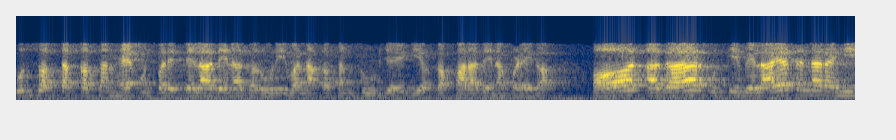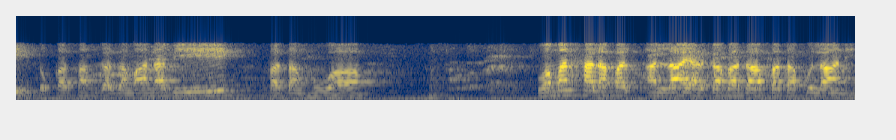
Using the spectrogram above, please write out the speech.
اس وقت تک قسم ہے، ان پر اطلاع دینا ضروری، ورنہ قسم ٹوٹ جائے گی اور کفارہ دینا پڑے گا۔ اور اگر اس کی ولایت نہ رہی تو قسم کا زمانہ بھی ختم ہوا۔ ومن حلف اللہ ارکبا دابت فلانی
